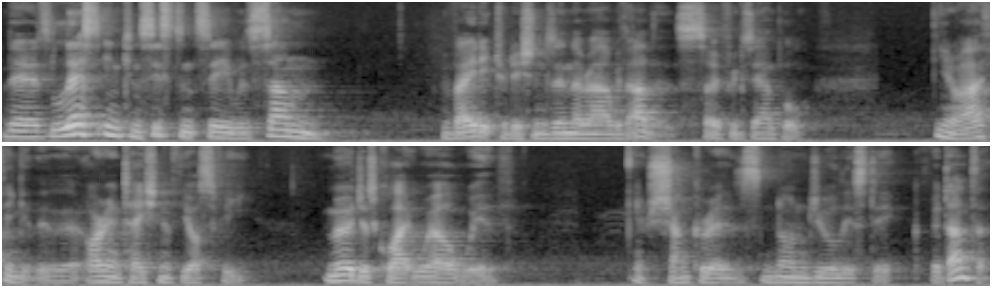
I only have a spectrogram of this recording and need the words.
there's less inconsistency with some Vedic traditions than there are with others. So, for example, you know, I think the orientation of theosophy merges quite well with you know, Shankara's non-dualistic Vedanta,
